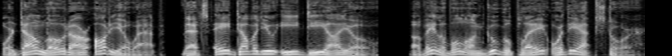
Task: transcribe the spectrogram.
or download our audio app. That's A W E D I O. Available on Google Play or the App Store.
